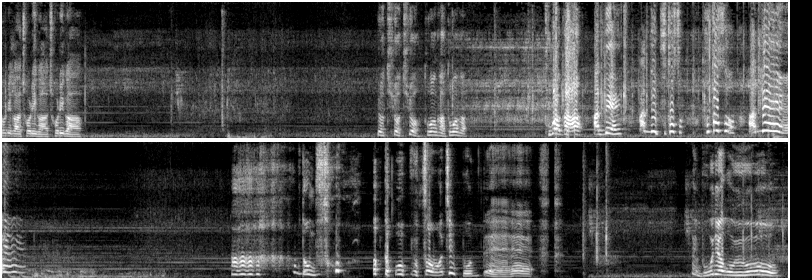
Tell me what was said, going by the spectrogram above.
저리가 저리가 저리가. 튀어 튀어 튀어. 도망가 도망가. 도망가. 안돼. 안돼. 붙었어. 붙었어. 안돼. 아 너무 무서워. 너무 무서워. 지금 뭔데? 아니 뭐냐고요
